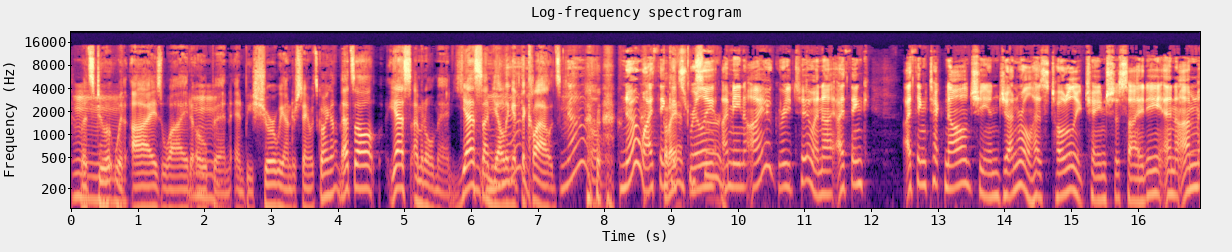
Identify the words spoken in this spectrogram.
Let's do it Mm. with eyes wide open and be sure we understand what's going on. That's all. Yes, I'm an old man. Yes, I'm yelling at the clouds. No, no, I think But I it's really, concerned. I mean, I agree too. And I, I think, I think technology in general has totally changed society. And I'm,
